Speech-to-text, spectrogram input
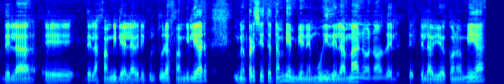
de la, eh, de la familia, de la agricultura familiar, y me parece que esto también viene muy de la mano ¿no? de, la bioeconomía.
